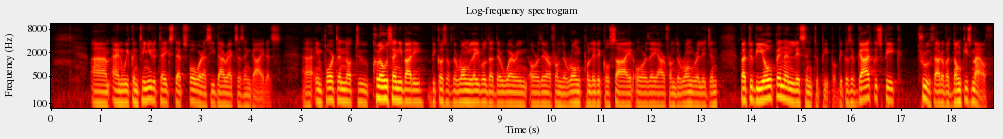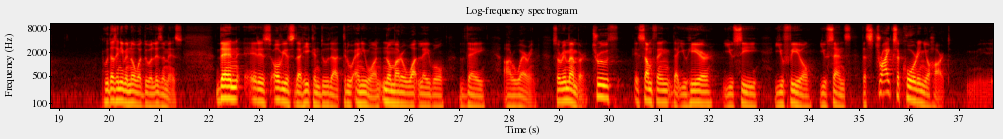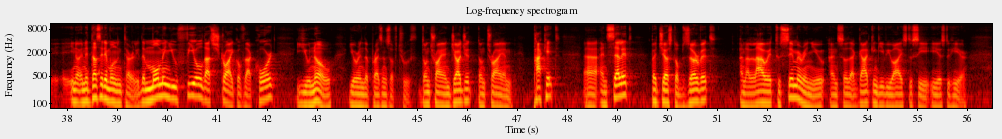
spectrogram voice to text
Um, and we continue to take steps forward as He directs us and guides us. Uh, important not to close anybody because of the wrong label that they're wearing, or they are from the wrong political side, or they are from the wrong religion, but to be open and listen to people. Because if God could speak truth out of a donkey's mouth, who doesn't even know what dualism is, then it is obvious that he can do that through anyone, no matter what label they are wearing. So remember, truth is something that you hear, you see, you feel, you sense, that strikes a chord in your heart. You know, and it does it involuntarily. The moment you feel that strike of that chord, you know you're in the presence of truth. Don't try and judge it, don't try and pack it uh, and sell it, but just observe it and allow it to simmer in you, and so that God can give you eyes to see, ears to hear,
